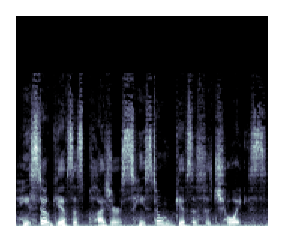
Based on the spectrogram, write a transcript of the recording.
He still gives us pleasures. He still gives us a choice.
